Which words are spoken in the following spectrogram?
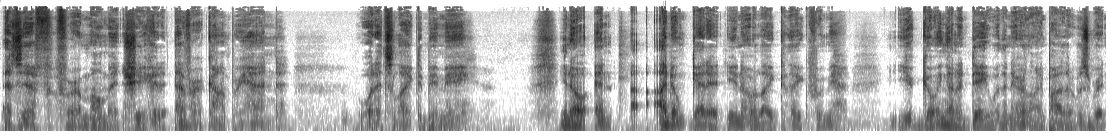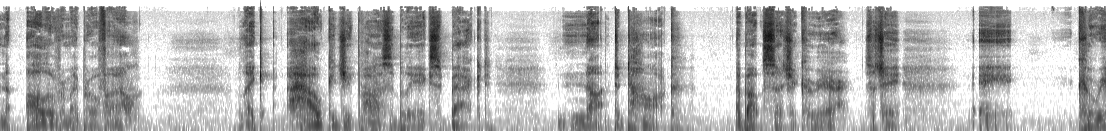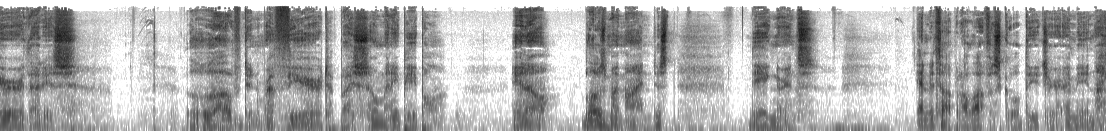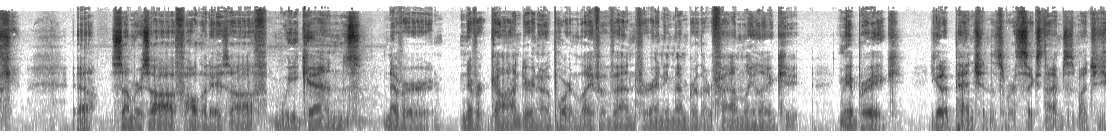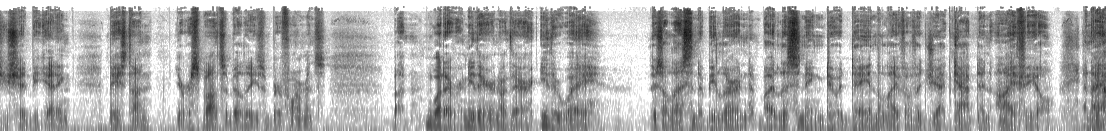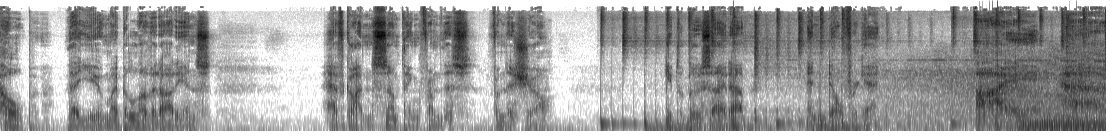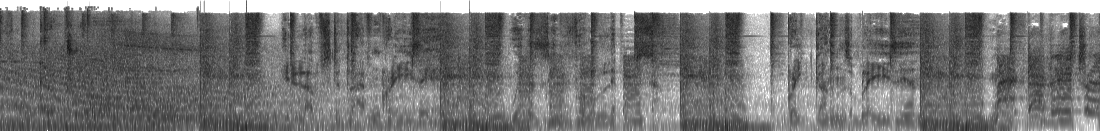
as if for a moment she could ever comprehend what it's like to be me. You know, and I, I don't get it, you know, like like for me you're going on a date with an airline pilot was written all over my profile. Like, how could you possibly expect not to talk about such a career? Such a a career that is loved and revered by so many people. You know, blows my mind. Just the ignorance. And to top it all off, a school teacher. I mean, like, you know, summers off, holidays off, weekends, never, never gone during an important life event for any member of their family. Like, give me a break. You got a pension that's worth six times as much as you should be getting based on your responsibilities and performance. But whatever, neither here nor there. Either way, there's a lesson to be learned by listening to a day in the life of a jet captain, I feel. And I hope that you, my beloved audience, have gotten something from this from this show. Keep the blue side up and don't forget I guns blazing. My deadly.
